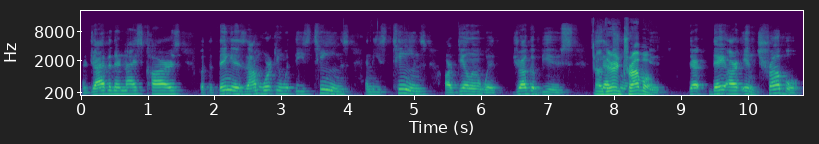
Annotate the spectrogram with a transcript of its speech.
they're driving their nice cars. But the thing is, I'm working with these teens, and these teens are dealing with drug abuse. Oh, they're in trouble. abuse. They're they are in trouble.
